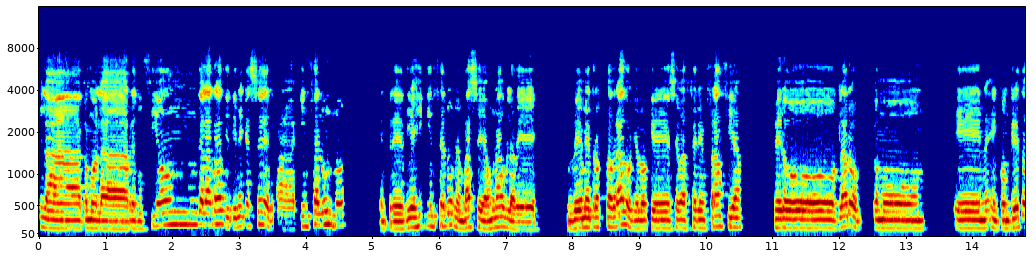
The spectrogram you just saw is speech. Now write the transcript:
la, como la reducción de la radio tiene que ser a 15 alumnos, entre 10 y 15 alumnos en base a un aula de de metros cuadrados, que es lo que se va a hacer en Francia. Pero claro, como en, concreto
